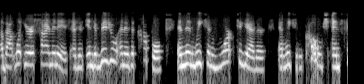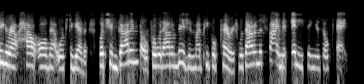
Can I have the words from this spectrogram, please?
about what your assignment is as an individual and as a couple, and then we can work together and we can coach and figure out how all that works together. But you've got to know, for without a vision, my people perish. Without an assignment, anything is okay.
